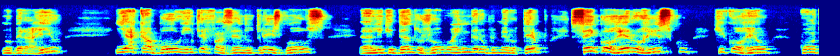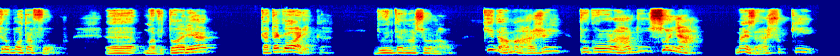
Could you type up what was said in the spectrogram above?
no Beira-Rio e acabou o Inter fazendo três gols, uh, liquidando o jogo ainda no primeiro tempo, sem correr o risco que correu contra o Botafogo. Uh, uma vitória categórica do Internacional que dá margem para o Colorado sonhar. Mas acho que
